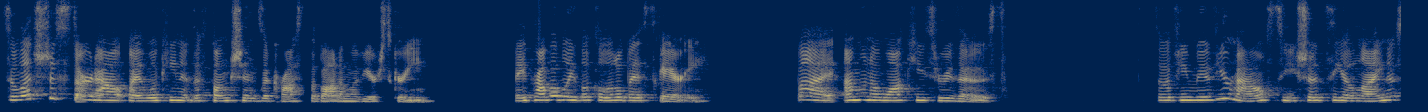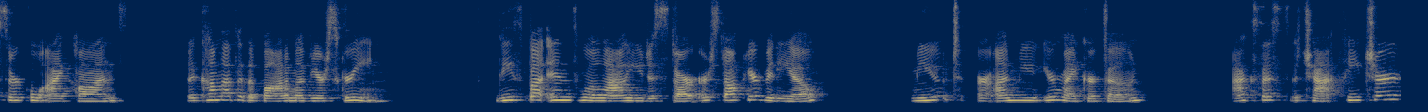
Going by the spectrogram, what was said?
So let's just start out by looking at the functions across the bottom of your screen. They probably look a little bit scary, but I'm going to walk you through those. So if you move your mouse, you should see a line of circle icons that come up at the bottom of your screen. These buttons will allow you to start or stop your video, mute or unmute your microphone, access the chat feature,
